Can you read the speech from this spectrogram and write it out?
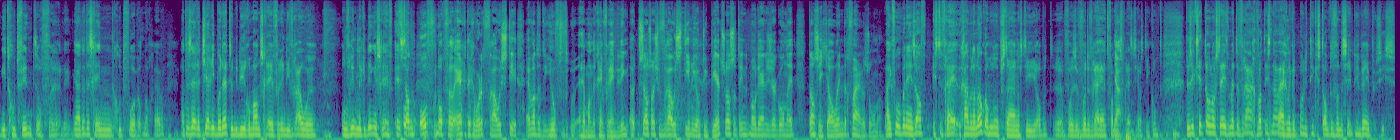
niet goed vindt. Of, uh, ja, dat is geen goed voorbeeld nog. Hè. Laten we zeggen, Thierry Baudet, toen hij die roman schreef... waarin die vrouwen onvriendelijke dingen schreef... Is dan... of, of nog veel erger tegenwoordig, vrouwen... En want het, je hoeft helemaal geen vreemde ding... Zelfs als je vrouwen stereotypeert, zoals het in het moderne jargon heet... dan zit je al in de gevarenzone. Maar ik vroeg me ineens af, is de vrij... gaan we dan ook allemaal opstaan... Als die op het, uh, voor, voor de vrijheid van ja. expressie, als die komt? Dus ik zit toch nog steeds met de vraag... wat is nou eigenlijk het politieke standpunt van de CPB precies...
